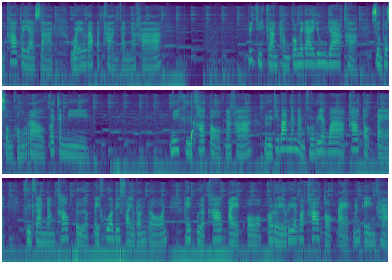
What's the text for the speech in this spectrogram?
ำข้าวกระยาศาสตร์ ไว้รับประทานกันนะคะ วิธีการทำก็ไม่ได้ยุ่งยากค่ะ ส่วนผสมของเราก็จะมี นี่คือข้าวตอกนะคะ หรือที่บ้านแม่แหม่มเขาเรียกว่าข้าวตอกแตก คือการนำข้าวเปลือกไปคั่วด้วยไฟร้อนๆ ให้เปลือกข้าวแตกออกก็เลยเรียกว่าข้าวตอกแตกนั่นเองค่ะ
